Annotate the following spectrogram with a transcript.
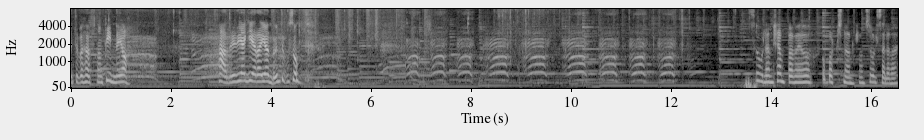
Hade inte behövt någon pinne jag. Harry reagerar ju ändå inte på sånt. Solen kämpar med att få bort snön från solcellerna.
